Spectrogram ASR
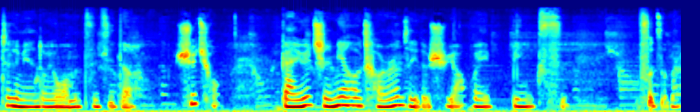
这里面都有我们自己的需求。敢于直面和承认自己的需要，为彼此负责嘛。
